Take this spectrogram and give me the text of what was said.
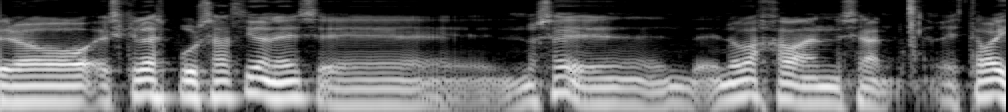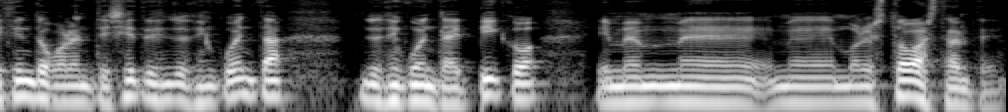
pero es que las pulsaciones, eh, no sé, no bajaban, o sea, estaba ahí 147, 150, 150 y pico, y me, me, molestó bastante.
